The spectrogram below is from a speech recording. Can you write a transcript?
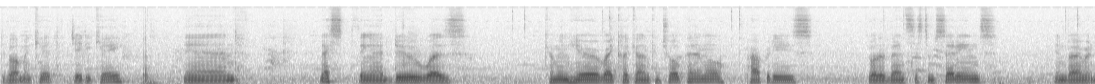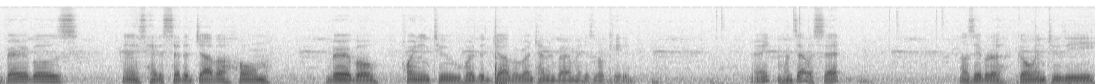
Development Kit, JDK, and next thing I had to do was come in here, right click on Control Panel, Properties, go to Advanced System Settings, Environment Variables, and I had to set a Java Home variable pointing to where the Java runtime environment is located. Alright, once that was set, I was able to go into the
